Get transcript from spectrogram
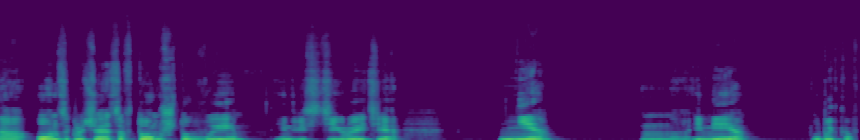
А, он заключается в том, что вы инвестируете, не имея убытков.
